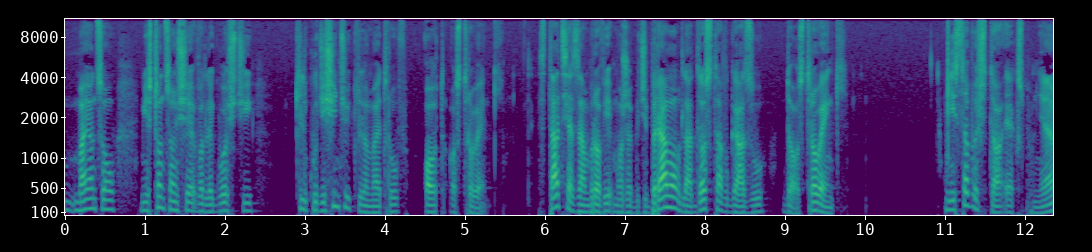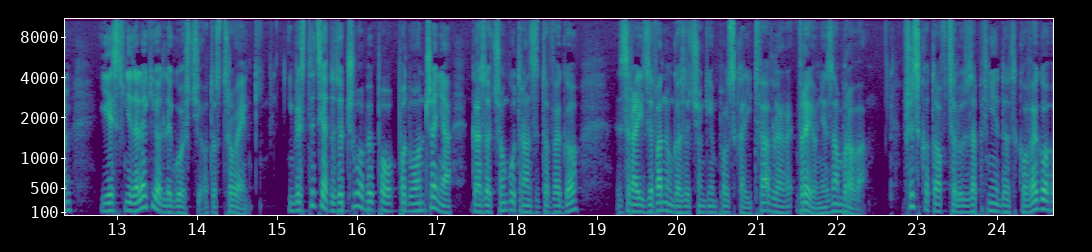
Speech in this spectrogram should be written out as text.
mającą, mieszczącą się w odległości kilkudziesięciu kilometrów od Ostrołęki. Stacja Zambrowie może być bramą dla dostaw gazu do Ostrołęki. Miejscowość ta, jak wspomniałem, jest w niedalekiej odległości od Ostrołęki. Inwestycja dotyczyłaby podłączenia gazociągu tranzytowego z realizowanym gazociągiem Polska-Litwa w rejonie Zambrowa. Wszystko to w celu zapewnienia dodatkowego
